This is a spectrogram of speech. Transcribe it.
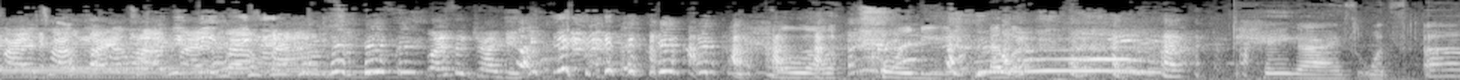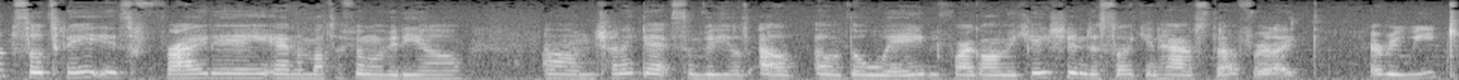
five, top five, top five, top five. Why the dragon? Hello, corny. Hella. Hey guys, what's up? So today is Friday and I'm about to film a video. Um, trying to get some videos out of the way before I go on vacation just so I can have stuff for like every week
